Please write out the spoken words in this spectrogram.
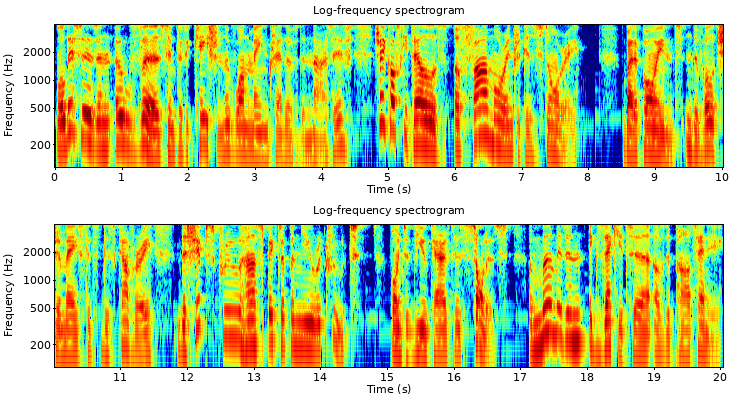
While this is an overt simplification of one main thread of the narrative, Tchaikovsky tells a far more intricate story. By the point the Vulture makes its discovery, the ship's crew has picked up a new recruit, point of view character Solace, a Myrmidon executor of the Partheni,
